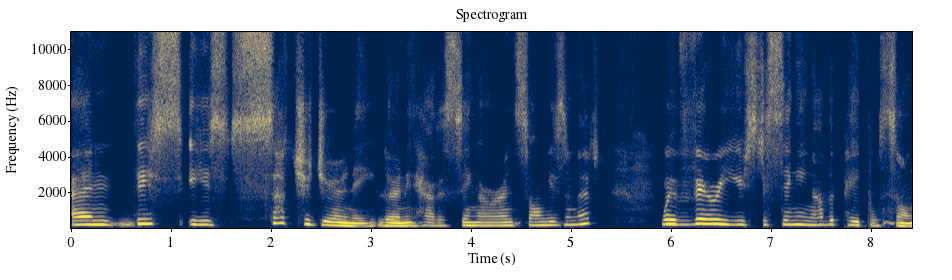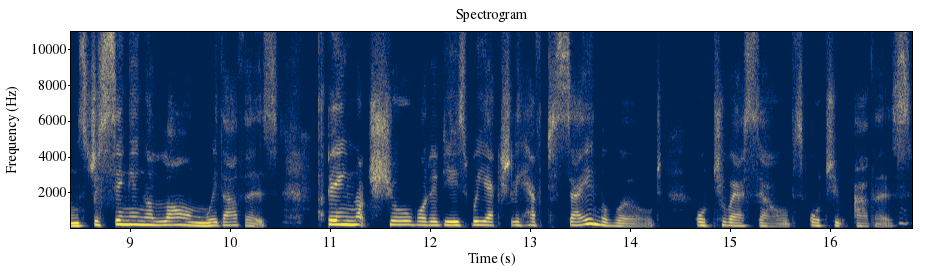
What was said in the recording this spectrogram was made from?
And this is such a journey learning how to sing our own song, isn't it? We're very used to singing other people's songs, just singing along with others, being not sure what it is we actually have to say in the world or to ourselves or to others.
